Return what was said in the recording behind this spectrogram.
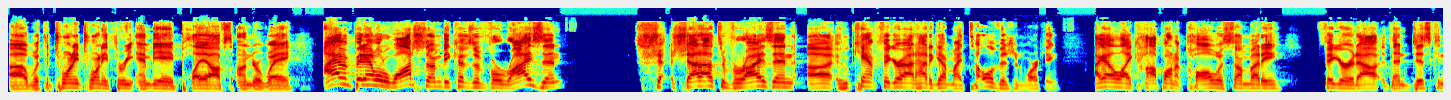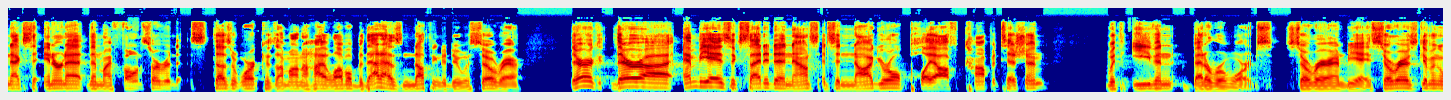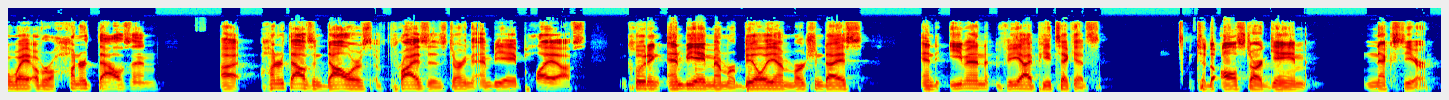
Uh, with the 2023 NBA playoffs underway, I haven't been able to watch them because of Verizon. Sh- shout out to Verizon, uh, who can't figure out how to get my television working. I gotta like hop on a call with somebody, figure it out, then disconnects the internet. Then my phone service doesn't work because I'm on a high level. But that has nothing to do with Sorare. Their their uh, NBA is excited to announce its inaugural playoff competition with even better rewards. Sorare NBA. Sorare is giving away over a hundred thousand uh, hundred thousand dollars of prizes during the NBA playoffs, including NBA memorabilia, merchandise, and even VIP tickets to the All Star game next year.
